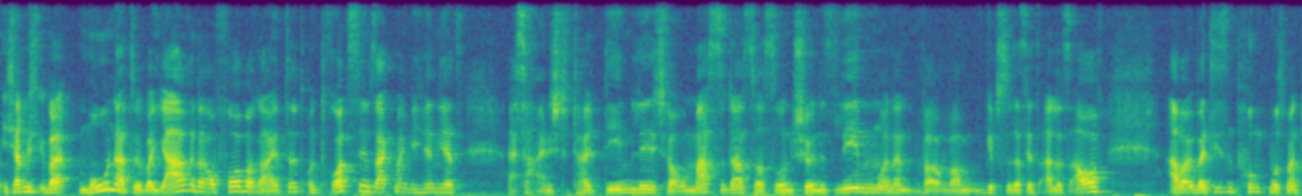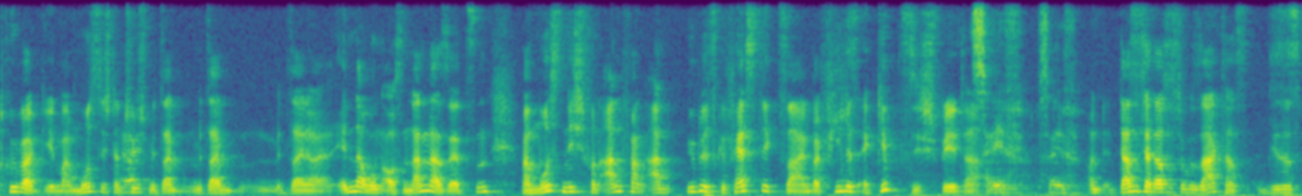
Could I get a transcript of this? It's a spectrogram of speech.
ich habe mich über Monate, über Jahre darauf vorbereitet und trotzdem sagt mein Gehirn jetzt, das ist doch eigentlich total dämlich, warum machst du das? Du hast so ein schönes Leben und dann warum, gibst du das jetzt alles auf? Aber über diesen Punkt muss man drüber gehen. Man muss sich natürlich ja. mit, seinem, mit, seinem, mit seiner Änderung auseinandersetzen. Man muss nicht von Anfang an übelst gefestigt sein, weil vieles ergibt sich später. Safe, safe. Und das ist ja das, was du gesagt hast. Dieses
